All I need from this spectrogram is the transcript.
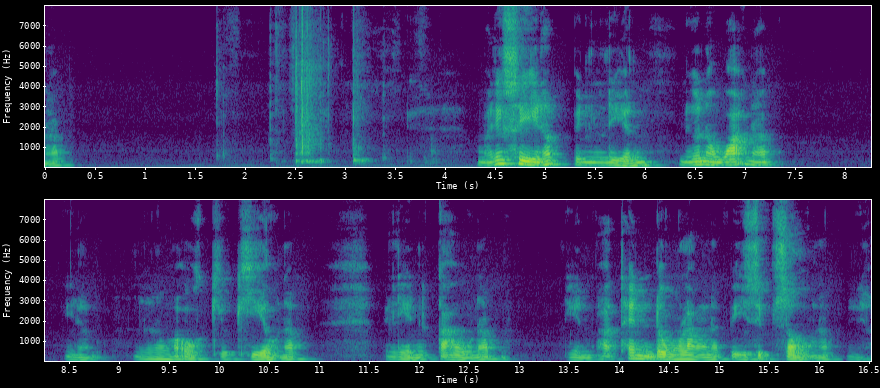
นะครับ หมายเลขสี่นะครับ เป็นเหรียญเนื้อนวะนะครับนี่นะเนื้อนวะออกเขียวๆนะครับ เป็นเหรียญเก่านะครับเหรียญพระแท่นดงลังนะปีสิบสองนะครับนี่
